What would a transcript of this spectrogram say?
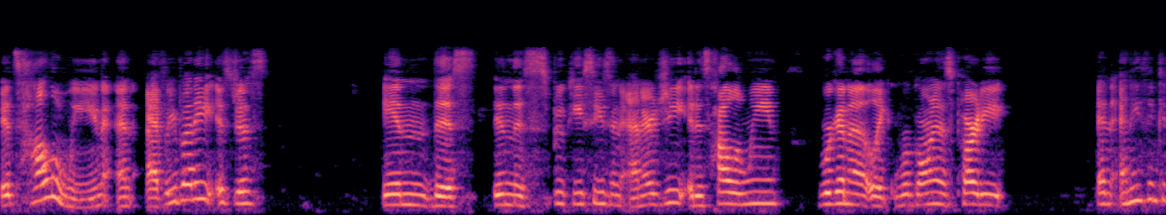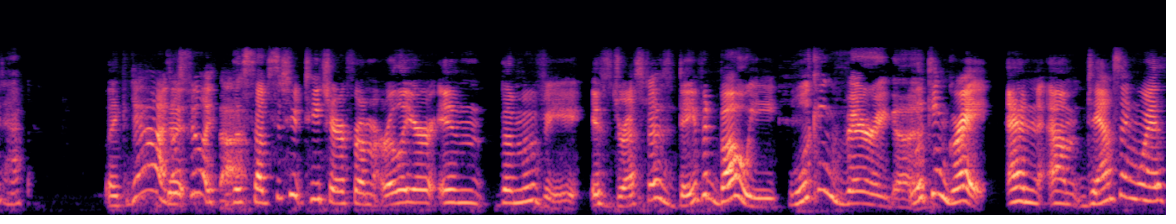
it's Halloween and everybody is just in this in this spooky season energy. It is Halloween. We're gonna like we're going to this party and anything could happen. Like Yeah, I the- just feel like that. The substitute teacher from earlier in the movie is dressed as David Bowie, looking very good. looking great, and um, dancing with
